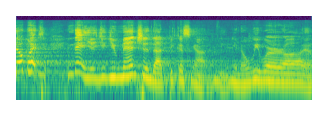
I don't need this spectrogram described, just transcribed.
No, but you, you- you mentioned that because you know we were uh,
